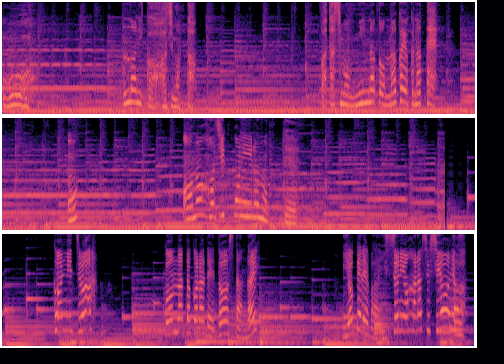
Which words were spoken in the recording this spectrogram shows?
おお。何か始まった。私もみんなと仲良くなって。ん？あの端っこにいるのって。こんにちは。こんなところでどうしたんだい？よければ一緒にお話ししようよ。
